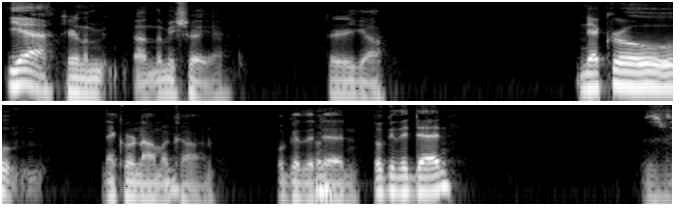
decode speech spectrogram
yeah, Here, let me uh, let me show you. There you go. Necro Necronomicon, Book of the Dead. Book of the Dead. Is-.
